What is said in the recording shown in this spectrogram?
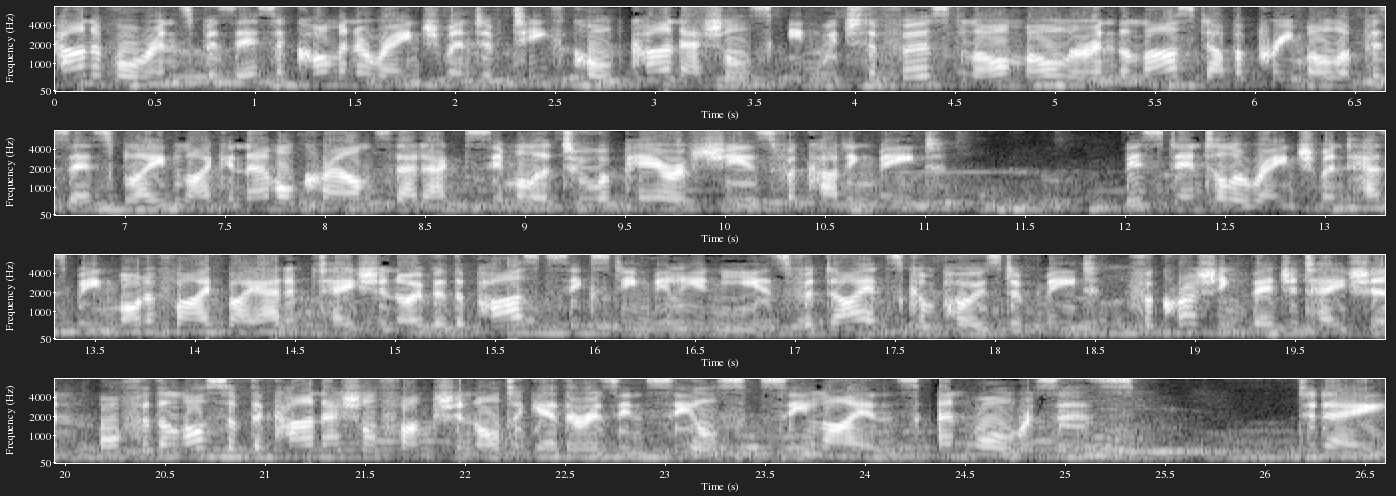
Carnivorans possess a common arrangement of teeth called carnassials, in which the first lower molar and the last upper premolar possess blade-like enamel crowns that act similar to a pair of shears for cutting meat. This dental arrangement has been modified by adaptation over the past 60 million years for diets composed of meat, for crushing vegetation, or for the loss of the carnassial function altogether as in seals, sea lions, and walruses. Today,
